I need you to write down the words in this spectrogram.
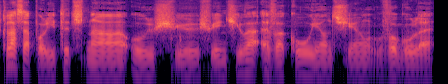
klasa polityczna uświęciła, ewakuując się w ogóle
